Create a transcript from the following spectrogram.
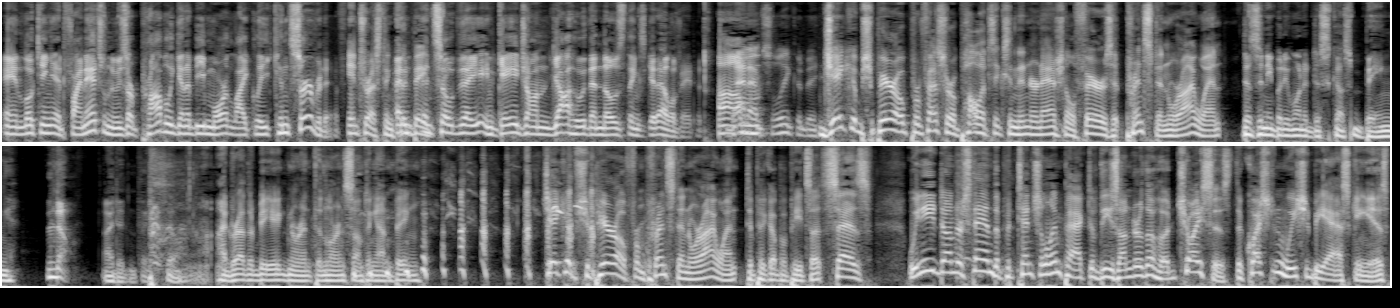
and looking at financial news are probably going to be more likely conservative. Interesting, could and, be. And so they engage on Yahoo, then those things get elevated. Um, that absolutely could be. Jacob Shapiro, professor of politics and international affairs at Princeton, where I went. Does anybody want to discuss Bing? No. I didn't think so. I'd rather be ignorant than learn something on Bing. Jacob Shapiro from Princeton, where I went to pick up a pizza, says we need to understand the potential impact of these under the hood choices. The question we should be asking is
